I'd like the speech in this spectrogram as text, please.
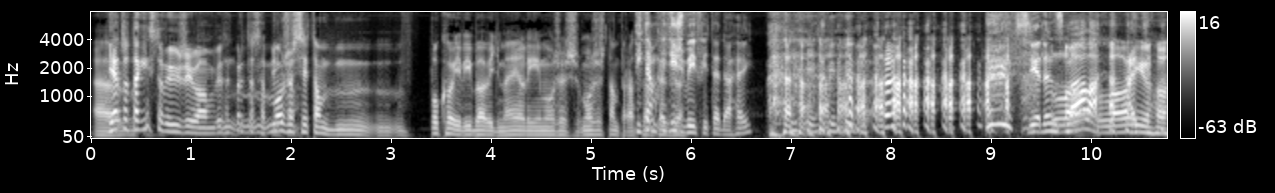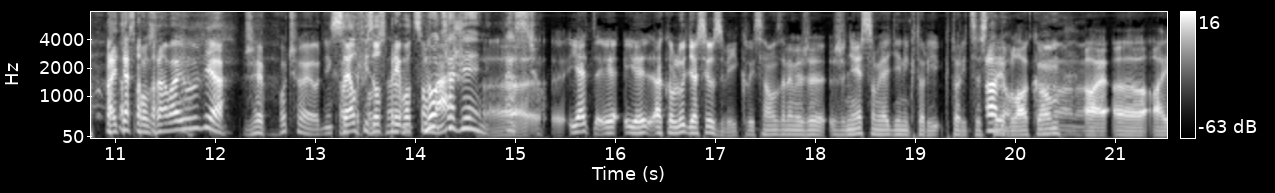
Uh, Ja to takisto využívam, preto sa pýtam. Môžeš si tam mm, v pokoji vybaviť maily, môžeš, môžeš tam Ty pracovať. tam chytíš Wi-Fi teda, hej? si jeden z mála. Aj, aj ťa spoznávajú ľudia? Že počúvaj, od niekoho Selfie so sprievodcom No, máš? deň. Uh, je, je, je, ako ľudia si už zvykli, samozrejme, že, že nie som jediný, ktorý, ktorý cestuje Áno, vlakom. áno, áno. A, a, aj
